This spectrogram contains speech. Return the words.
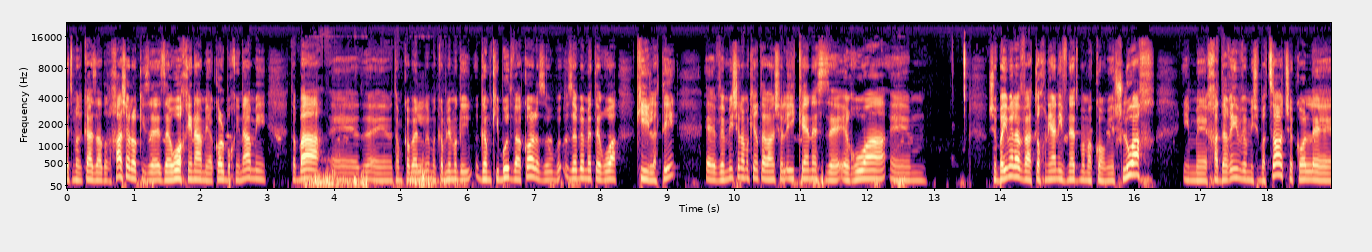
את מרכז ההדרכה שלו, כי זה, זה אירוע חינמי, הכל בו חינמי, אתה בא, אה, אתה מקבל, מקבלים גם כיבוד והכל, אז הוא, זה באמת אירוע קהילתי. אה, ומי שלא מכיר את הרעיון של אי-כנס, זה אירוע אה, שבאים אליו והתוכניה נבנית במקום. יש לוח עם אה, חדרים ומשבצות, שכל אה,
